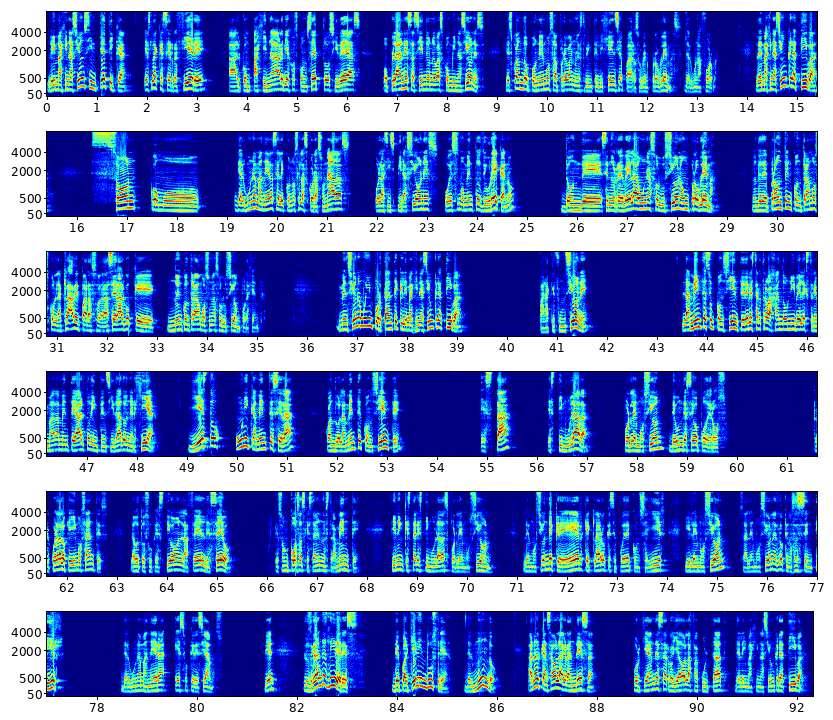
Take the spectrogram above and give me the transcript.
La imaginación sintética es la que se refiere al compaginar viejos conceptos, ideas o planes haciendo nuevas combinaciones. Es cuando ponemos a prueba nuestra inteligencia para resolver problemas, de alguna forma. La imaginación creativa son como de alguna manera se le conoce las corazonadas o las inspiraciones o esos momentos de eureka, ¿no? Donde se nos revela una solución a un problema, donde de pronto encontramos con la clave para hacer algo que no encontrábamos una solución, por ejemplo. Menciona muy importante que la imaginación creativa, para que funcione, la mente subconsciente debe estar trabajando a un nivel extremadamente alto de intensidad o energía. Y esto únicamente se da cuando la mente consciente está estimulada por la emoción de un deseo poderoso. Recuerda lo que vimos antes la autosugestión, la fe, el deseo, que son cosas que están en nuestra mente, tienen que estar estimuladas por la emoción. La emoción de creer que claro que se puede conseguir y la emoción, o sea, la emoción es lo que nos hace sentir de alguna manera eso que deseamos. Bien, los grandes líderes de cualquier industria del mundo han alcanzado la grandeza porque han desarrollado la facultad de la imaginación creativa,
